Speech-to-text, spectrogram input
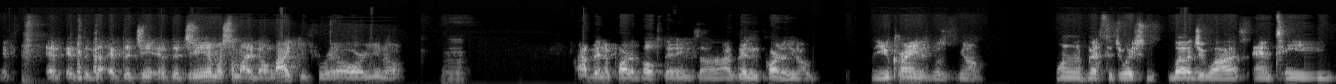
if if, if the guy- if the G, if the GM or somebody don't like you for real, or you know, Mhm. I've been a part of both things. Uh, I've been part of you know, the Ukraine was you know one of the best situations budget wise and team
